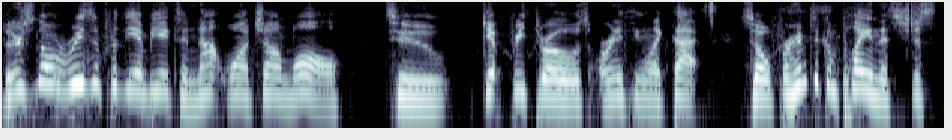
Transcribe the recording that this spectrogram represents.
There's no reason for the NBA to not want John Wall to get free throws or anything like that. So for him to complain, that's just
